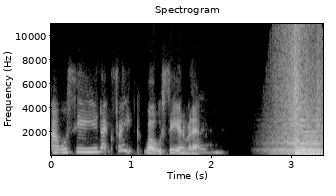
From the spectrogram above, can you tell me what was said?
And we'll see you next week. Well, we'll see you in a minute.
